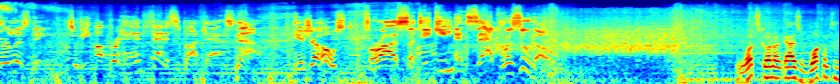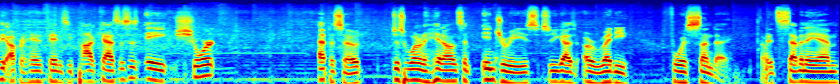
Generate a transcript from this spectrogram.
You're listening to the Upper Hand Fantasy Podcast. Now, here's your host, Faraz Siddiqi and Zach Rizzuto. What's going on, guys? Welcome to the Upper Hand Fantasy Podcast. This is a short episode. Just wanted to hit on some injuries so you guys are ready for Sunday. It's 7 a.m.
